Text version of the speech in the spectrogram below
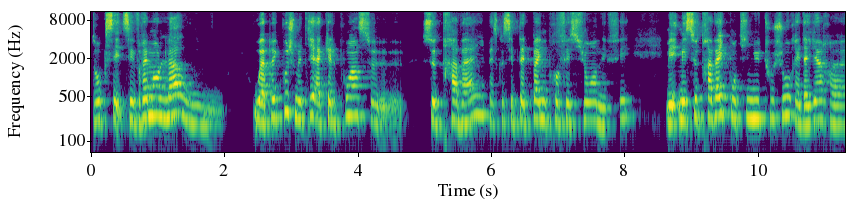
Donc c'est vraiment là où, après coup, je me dis à quel point ce, travail, parce que c'est peut-être pas une profession en effet, mais, mais, ce travail continue toujours. Et d'ailleurs, euh,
